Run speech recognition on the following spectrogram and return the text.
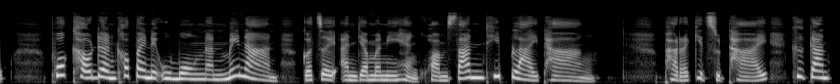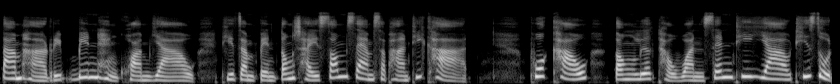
ก พวกเขาเดินเข้าไปในอุโมงค์นั้นไม่นาน ก็เจออัญมณีแห่งความสั้นที่ปลายทางภารกิจสุดท้ายคือการตามหาริบบิ้นแห่งความยาว ที่จำเป็นต้องใช้ซ่อมแซมสะพานที่ขาด พวกเขาต้องเลือกเถาวันเส้นที่ยาวที่สุด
